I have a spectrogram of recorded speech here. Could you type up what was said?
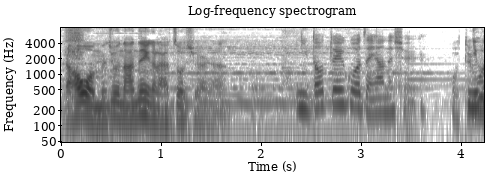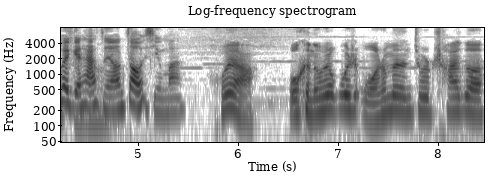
然后我们就拿那个来做雪人。你都堆过怎样的雪人？你会给它怎样造型吗？会啊，我可能会为往上面就是插一个。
